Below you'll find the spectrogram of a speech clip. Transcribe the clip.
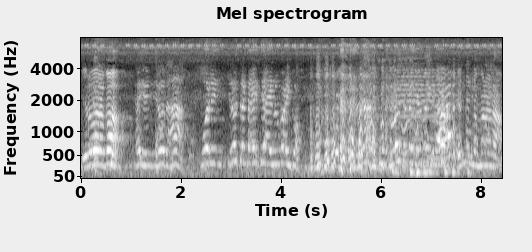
இருபது ரூபாய் ஏய், இருபதா ஒரு இருபத்தி ரெண்டாயிரத்தி ஐநூறு ரூபாய் வாங்கிக்கோ. இருபத்தி ரெண்டாயிரம் வாங்கிக்கோ. எங்க இந்த மணலாம்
